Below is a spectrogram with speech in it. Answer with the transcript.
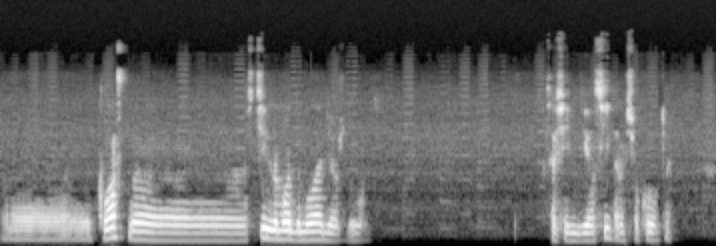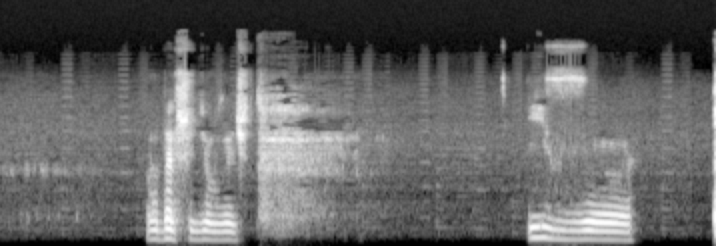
Э, классно, э, стильно, модно, молодежно. Вот. Со всеми DLC, там все круто. А дальше идем, значит, из э,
